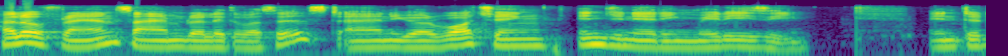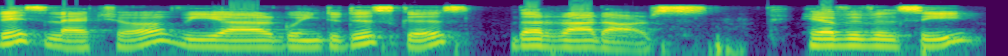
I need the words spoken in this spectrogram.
Hello friends, I am Lalit Vasist and you are watching Engineering Made Easy. In today's lecture, we are going to discuss the radars. Here we will see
